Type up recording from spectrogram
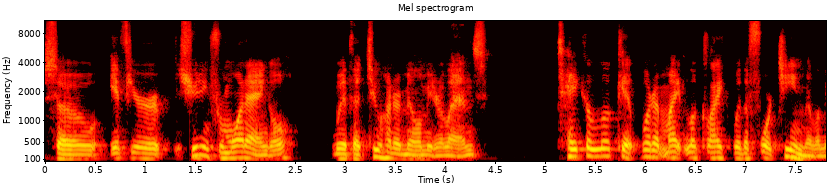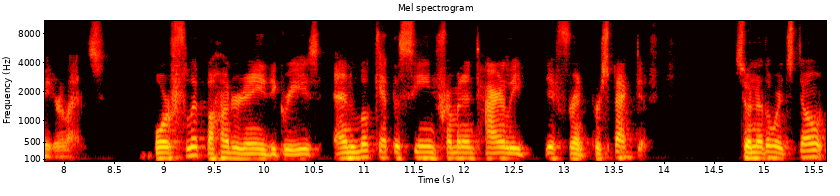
So if you're shooting from one angle with a 200 millimeter lens, take a look at what it might look like with a 14 millimeter lens or flip 180 degrees and look at the scene from an entirely different perspective. So, in other words, don't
